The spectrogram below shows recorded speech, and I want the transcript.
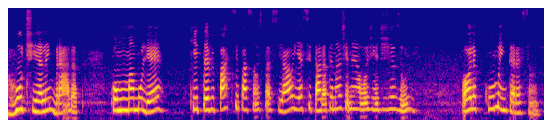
Ruth é lembrada como uma mulher que teve participação especial e é citada até na genealogia de Jesus. Olha como é interessante.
